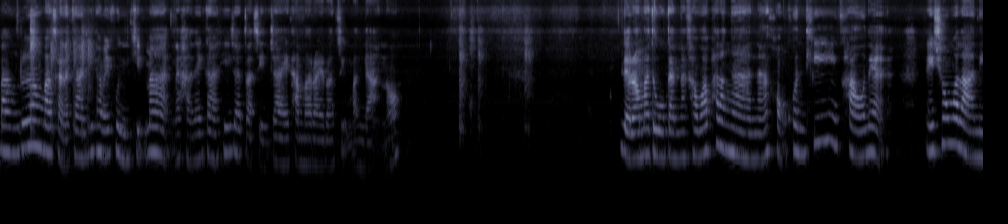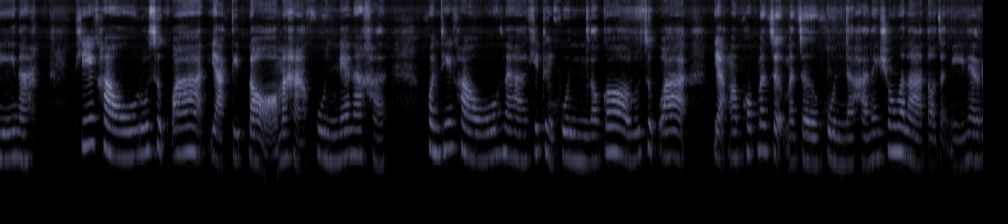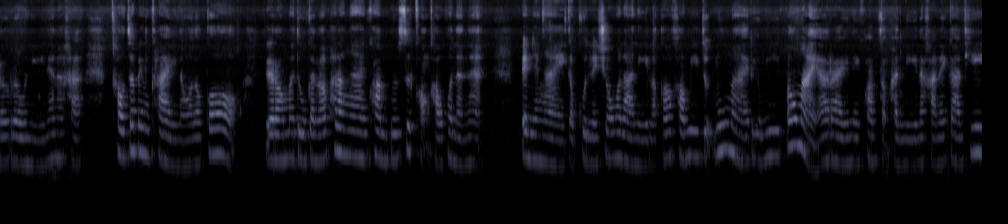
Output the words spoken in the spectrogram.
บางเรื่องบางสถานการณ์ที่ทำให้คุณคิดมากนะคะ ในการที่จะตัดสินใจทำอะไรบางสิ่งบางอย่างเนาะ เดี๋ยวเรามาดูกันนะคะว่าพลังงานนะของคนที่เขาเนี่ยในช่วงเวลานี้นะที่เขารู้สึกว่าอยากติดต่อมาหาคุณเนี่ยนะคะ คนที่เขานะคะคิดถึงคุณแล้วก็รู้สึกว่าอยากมาพบมาเจอมาเจอคุณนะคะ ในช่วงเวลาต่อจากนี้เนี่ยเร็วๆนี้เนี่ยนะคะ เขาจะเป็นใครเนาะแล้วก็เดี๋ยวเรามาดูกันว่าพลังงานความรู้สึกของเขาคนนั้นน่ะ เป็นยังไงกับคุณในช่วงเวลานี้ แล้วก็เขามีจุดมุ่งหมายหรือมีเป้าหมายอะไรในความสัมพันธ์นี้นะคะ ในการที่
